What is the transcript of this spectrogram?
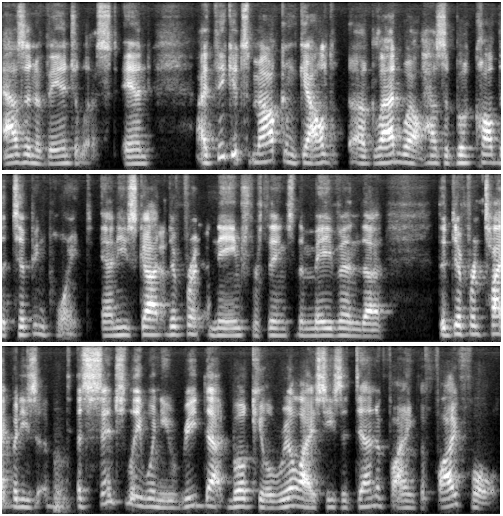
as an evangelist. And I think it's Malcolm Gal- uh, Gladwell has a book called The Tipping Point, and he's got different names for things: the Maven, the the different type. But he's essentially, when you read that book, you'll realize he's identifying the fivefold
